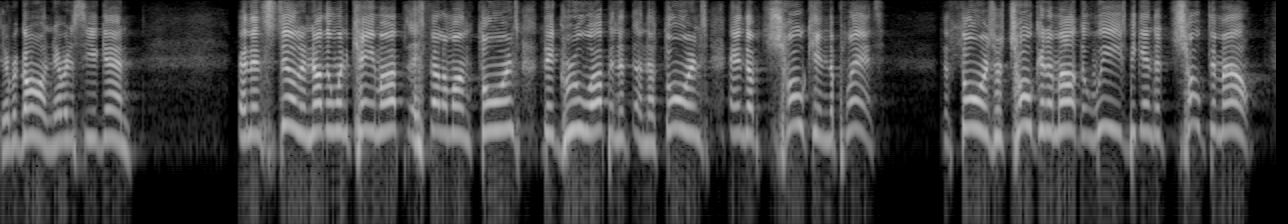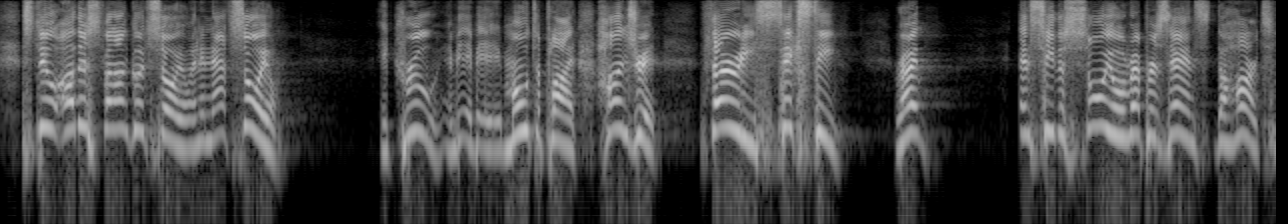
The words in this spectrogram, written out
They were gone, never to see again. And then still another one came up, it fell among thorns. They grew up, and the, and the thorns end up choking the plant. The thorns were choking them out, the weeds began to choke them out. Still, others fell on good soil, and in that soil, it grew and it multiplied 100, 30, 60, right? And see, the soil represents the heart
